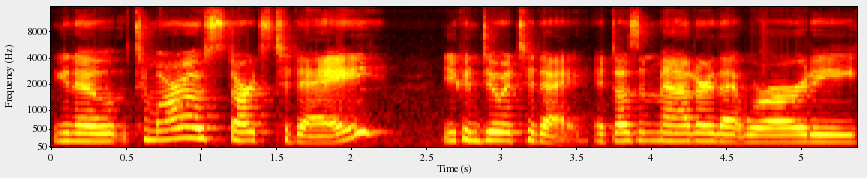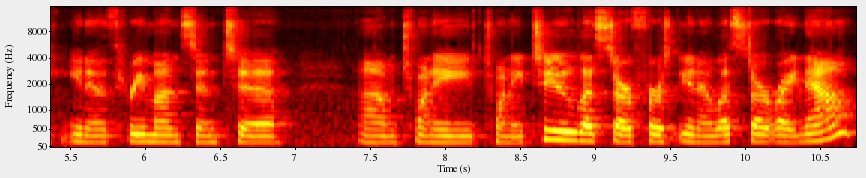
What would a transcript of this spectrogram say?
You know, tomorrow starts today. You can do it today. It doesn't matter that we're already, you know, 3 months into um, 2022. Let's start first, you know, let's start right now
